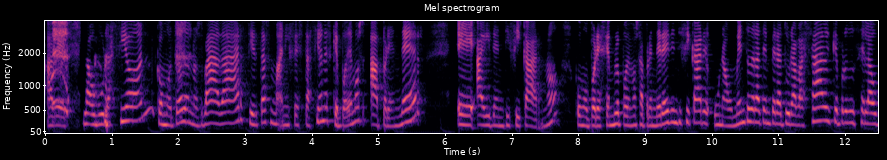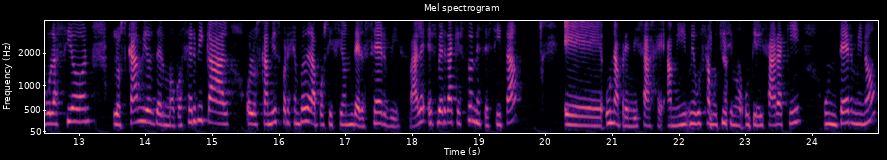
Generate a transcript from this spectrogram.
A ver, la ovulación, como todo, nos va a dar ciertas manifestaciones que podemos aprender eh, a identificar, ¿no? Como por ejemplo, podemos aprender a identificar un aumento de la temperatura basal que produce la ovulación, los cambios del moco cervical o los cambios, por ejemplo, de la posición del cervix, ¿vale? Es verdad que esto necesita eh, un aprendizaje. A mí me gusta muchísimo utilizar aquí un término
